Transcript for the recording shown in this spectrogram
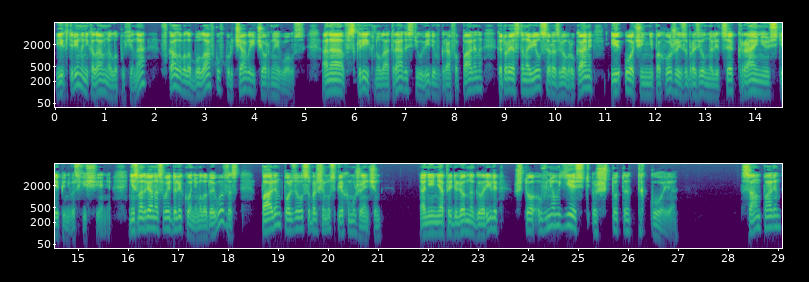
Екатерина Николаевна Лопухина вкалывала булавку в курчавые черные волосы. Она вскрикнула от радости, увидев графа Палина, который остановился, развел руками и очень непохоже изобразил на лице крайнюю степень восхищения. Несмотря на свой далеко не молодой возраст, Палин пользовался большим успехом у женщин. Они неопределенно говорили, что в нем есть что-то такое. Сам Палин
